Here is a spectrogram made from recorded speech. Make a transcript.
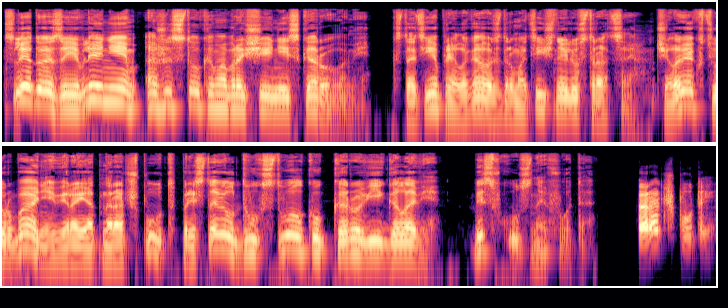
следуя заявлениям о жестоком обращении с коровами. К статье прилагалась драматичная иллюстрация. Человек в тюрбане, вероятно, Раджпут, приставил двухстволку к коровьей голове. Безвкусное фото. Раджпуты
